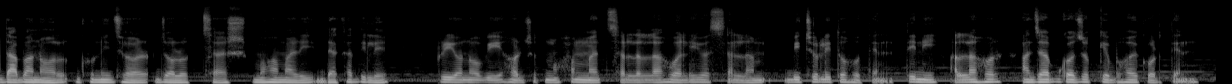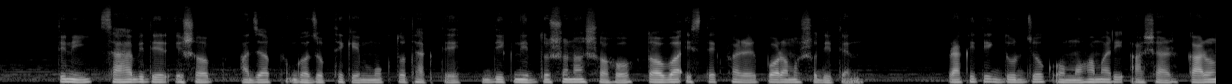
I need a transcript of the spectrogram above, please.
দাবানল, ঘূর্ণিঝড়, জলোচ্ছ্বাস, মহামারী দেখা দিলে প্রিয় নবী হরজত মুহাম্মদ সাল্লাহু আলহিউসাল্লাম বিচলিত হতেন। তিনি আল্লাহর আজাব গজবকে ভয় করতেন। তিনি সাহাবিদের এসব আজাব, গজব থেকে মুক্ত থাকতে দিক নির্দেশনা সহ তবা ইস্তেকফারের পরামর্শ দিতেন। প্রাকৃতিক দুর্যোগ ও মহামারী আসার কারণ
